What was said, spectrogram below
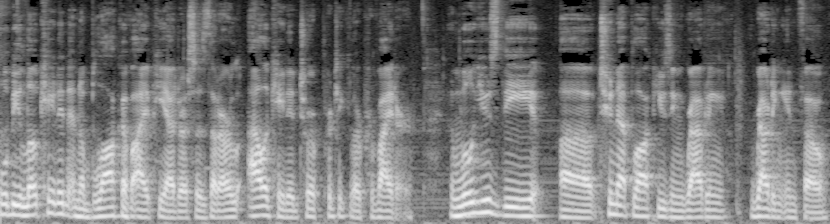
will be located in a block of IP addresses that are allocated to a particular provider. And we'll use the uh, net block using routing, routing info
